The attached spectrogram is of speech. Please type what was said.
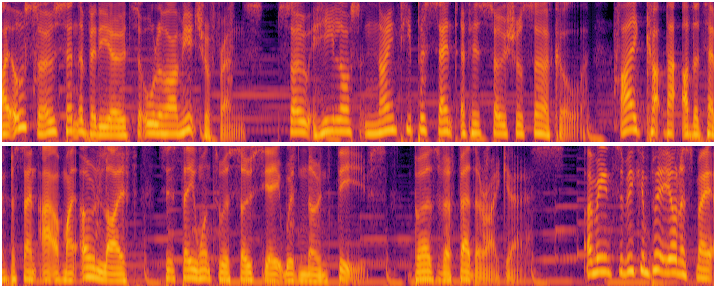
I also sent the video to all of our mutual friends, so he lost 90% of his social circle. I cut that other 10% out of my own life since they want to associate with known thieves. Birds of a feather, I guess. I mean, to be completely honest, mate,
